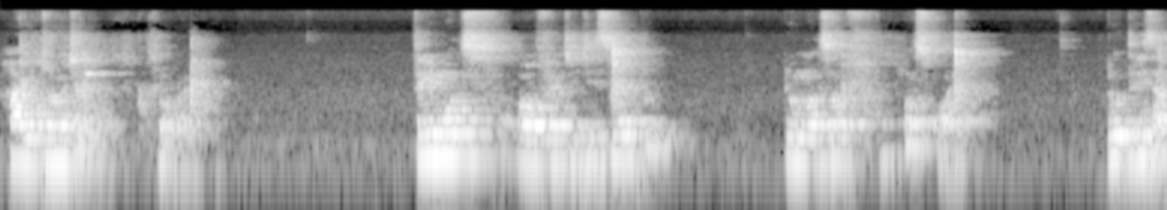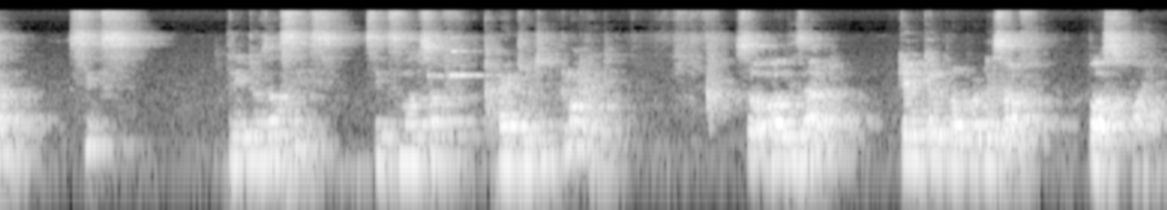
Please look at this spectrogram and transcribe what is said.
hydrogen fluoride. 3 moles of HgCl2, 2 moles of phosphide. 2 3s are 6, 3 2s are 6, 6 moles of hydrogen chloride. So all these are chemical properties of phosphide.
